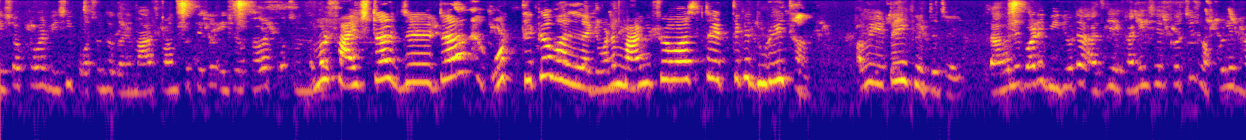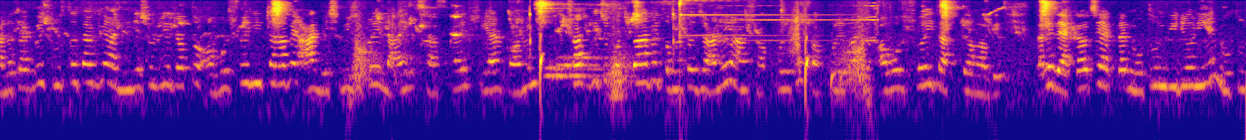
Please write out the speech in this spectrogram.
এইসব খাবার বেশি পছন্দ করে মাছ মাংস থেকে এইসব খাবার পছন্দ আমার ফাইভ স্টার যেটা ওর থেকেও ভালো লাগে। মানে মাংস মাছ তো এর থেকে দূরেই থাক। আমি এটাই খেতে চাই। তাহলে পরে ভিডিওটা আজকে এখানেই শেষ করছি। সকলে ভালো থাকবে সুস্থ থাকবে আর নিজের শরীরে যত অবশ্যই নিতে হবে আর বেশি বেশি করে লাইক সাবস্ক্রাইব শেয়ার কমেন্ট সব কিছু করতে হবে তোমরা তো জানোই আর সকলকে সকলের পাশে অবশ্যই থাকতে হবে। তাহলে দেখা হচ্ছে একটা নতুন ভিডিও নিয়ে নতুন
